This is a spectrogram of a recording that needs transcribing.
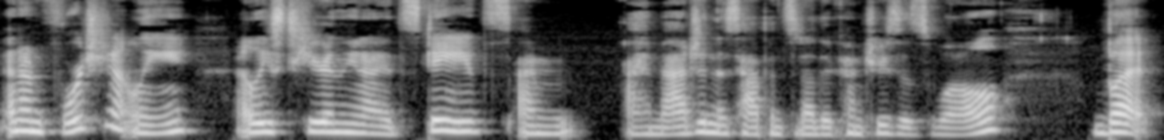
And unfortunately, at least here in the United States, I'm I imagine this happens in other countries as well, but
